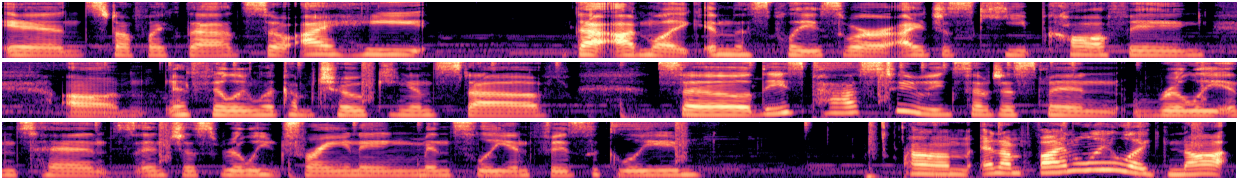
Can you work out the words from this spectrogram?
and stuff like that. So I hate that I'm like in this place where I just keep coughing um, and feeling like I'm choking and stuff. So these past two weeks have just been really intense and just really draining mentally and physically. Um, and I'm finally like not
